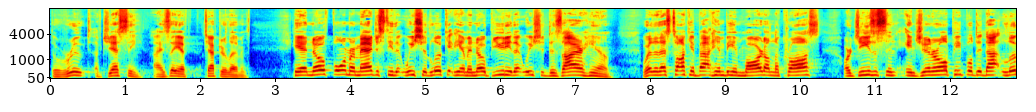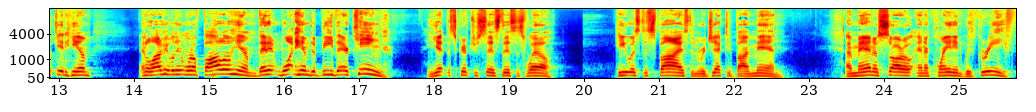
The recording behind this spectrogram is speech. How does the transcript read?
the root of Jesse, Isaiah chapter 11. He had no form or majesty that we should look at him, and no beauty that we should desire him. Whether that's talking about him being marred on the cross or Jesus in, in general, people did not look at him, and a lot of people didn't want to follow him. They didn't want him to be their king. And yet the scripture says this as well He was despised and rejected by men, a man of sorrow and acquainted with grief.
